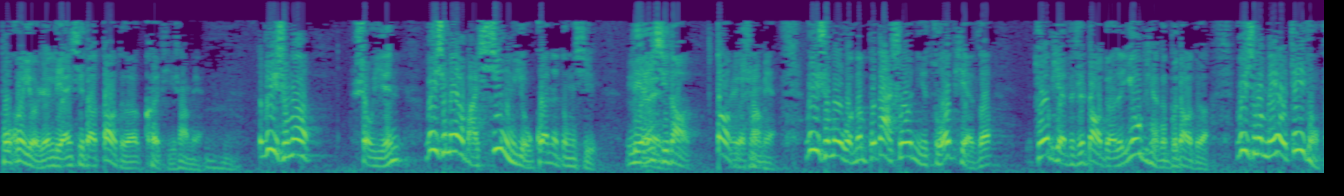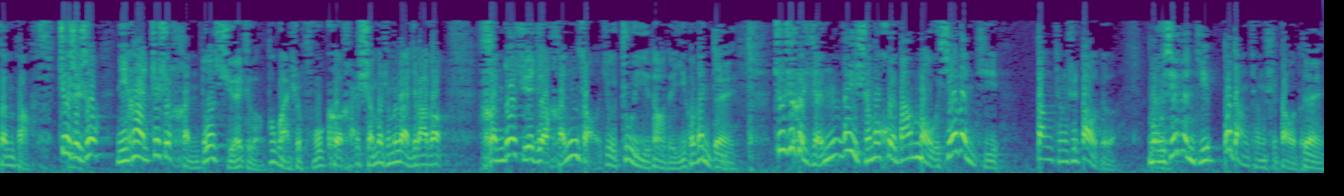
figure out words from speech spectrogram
不会有人联系到道德课题上面？为什么手淫？为什么要把性有关的东西联系到道德上面？为什么我们不大说你左撇子？左撇子是道德的，右撇子不道德。为什么没有这种分法？就是说，你看，这是很多学者，不管是福柯还是什么什么乱七八糟，很多学者很早就注意到的一个问题。对，就这个人为什么会把某些问题当成是道德，某些问题不当成是道德？对，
